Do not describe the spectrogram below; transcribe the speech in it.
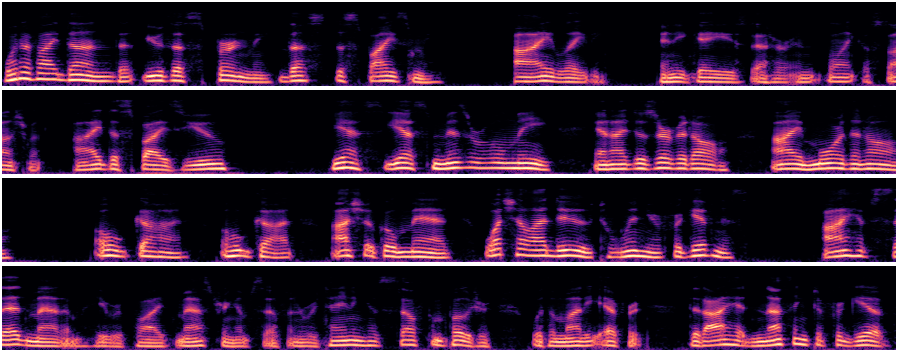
"What have I done that you thus spurn me, thus despise me?" "I, lady," and he gazed at her in blank astonishment, "I despise you?" "Yes, yes, miserable me! and I deserve it all ay, more than all. Oh, God! oh, God! I shall go mad. What shall I do to win your forgiveness?" "I have said, madam," he replied, mastering himself and retaining his self composure with a mighty effort, "that I had nothing to forgive.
